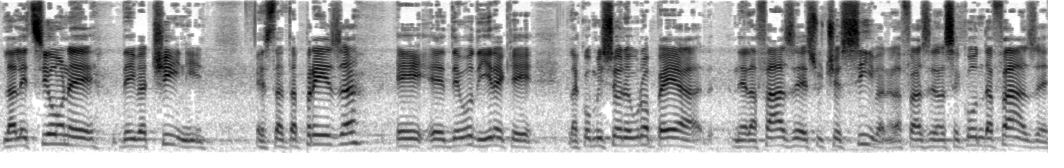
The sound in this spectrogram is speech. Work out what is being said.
La lezione dei vaccini è stata presa e eh, devo dire che la Commissione europea nella fase successiva, nella, fase, nella seconda fase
